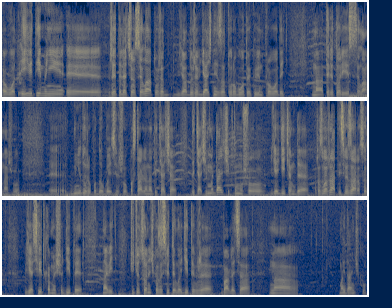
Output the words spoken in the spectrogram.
От. І від імені е, жителя цього села теж я дуже вдячний за ту роботу, яку він проводить на території села нашого. Е, Мені дуже подобається, що поставлена дитяча, дитячий майданчик, тому що є дітям де розважатись. Ви зараз от є свідками, що діти навіть чуть-чуть сонечко засвітило, діти вже бавляться на майданчику.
